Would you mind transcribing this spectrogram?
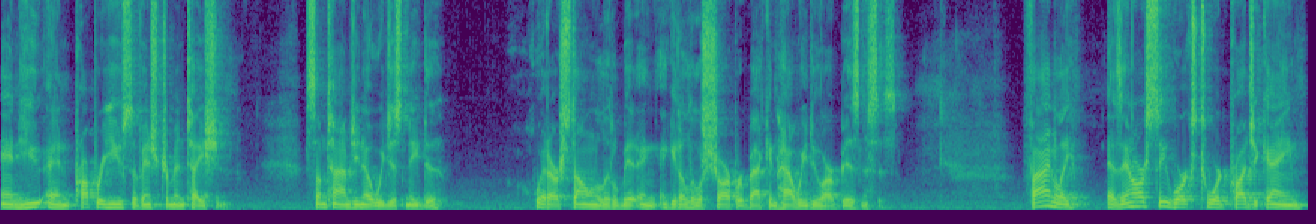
and you, and proper use of instrumentation. Sometimes, you know, we just need to whet our stone a little bit and, and get a little sharper back in how we do our businesses. Finally, as NRC works toward Project AIM,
